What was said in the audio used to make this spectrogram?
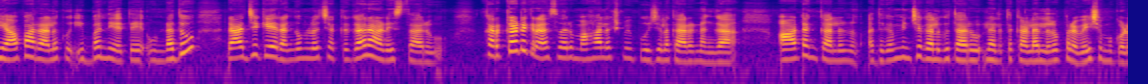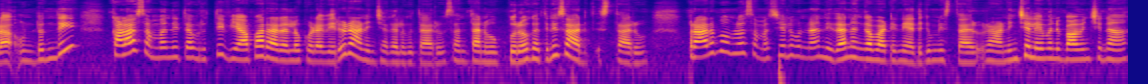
వ్యాపారాలకు ఇబ్బంది అయితే ఉండదు. రాజకీయ రంగంలో చక్కగా రాణిస్తారు. కర్కాటక రాశి వారు మహాలక్ష్మి పూజల కారణంగా ఆటంకాలను అధిగమించగలుగుతారు. లలిత కళలలో ప్రవేశము కూడా ఉంటుంది. కళా సంబంధిత వృత్తి వ్యాపారాలలో కూడా వీరు రాణించగలుగుతారు. సంతానము పురోగతిని సాధిస్తారు. ప్రారంభంలో సమస్యలు ఉన్న నిదానంగా వాటిని అధిగమిస్తారు. రాణించలేమని భావించిన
